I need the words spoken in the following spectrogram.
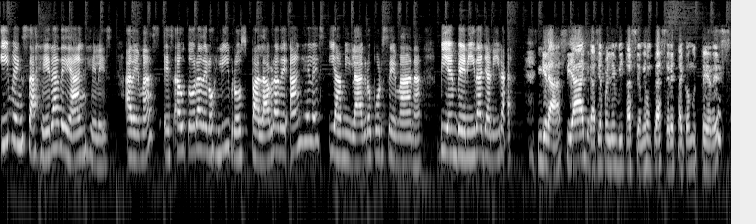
y mensajera de ángeles. Además, es autora de los libros Palabra de Ángeles y A Milagro por Semana. Bienvenida, Yanira. Gracias, gracias por la invitación. Es un placer estar con ustedes.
